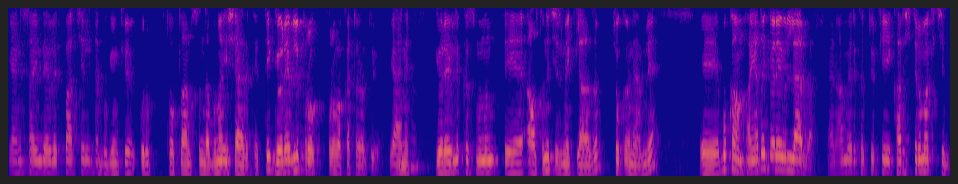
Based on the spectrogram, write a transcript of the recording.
Yani Sayın Devlet Bahçeli de bugünkü grup toplantısında buna işaret etti. Görevli pro- provokatör diyor. Yani hı hı. görevli kısmının e, altını çizmek lazım. Çok önemli. E, bu kampanyada görevliler var. Yani Amerika Türkiye'yi karıştırmak için,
